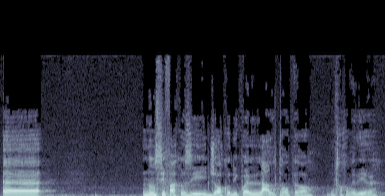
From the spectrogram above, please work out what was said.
Eh, non si fa così il gioco di quell'altro però, non so come dire.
